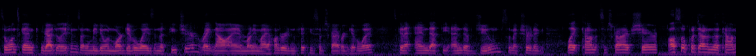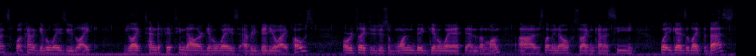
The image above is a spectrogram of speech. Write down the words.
So once again, congratulations. I'm going to be doing more giveaways in the future. Right now I am running my 150 subscriber giveaway. It's going to end at the end of June, so make sure to like, comment, subscribe, share. Also put down in the comments what kind of giveaways you'd like. Would you like 10 to $15 giveaways every video I post? Or would you like to do just one big giveaway at the end of the month? Uh, just let me know so I can kind of see what you guys would like the best.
